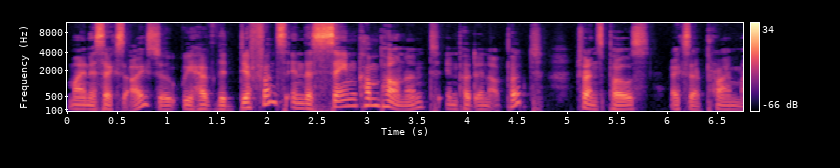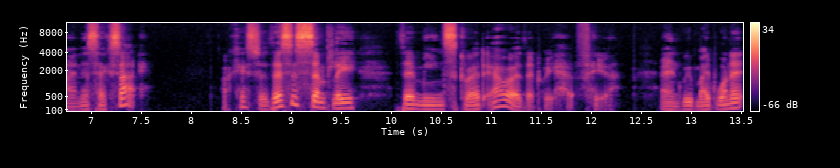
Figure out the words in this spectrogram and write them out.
minus xi. So we have the difference in the same component, input and output, transpose xi prime minus xi. Okay, so this is simply the mean squared error that we have here. And we might want to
